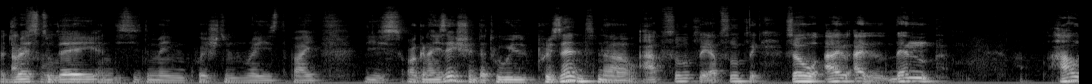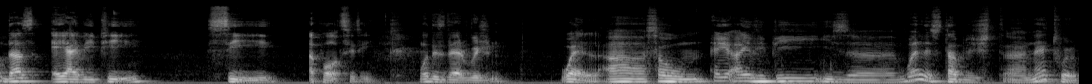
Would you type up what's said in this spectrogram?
address Absolutely. today, and this is the main question raised by this organization that we will present now. Absolutely, absolutely. So I, I then how does AIVP see a port city? What is their vision? Well, uh, so AIVP is a well established uh, network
